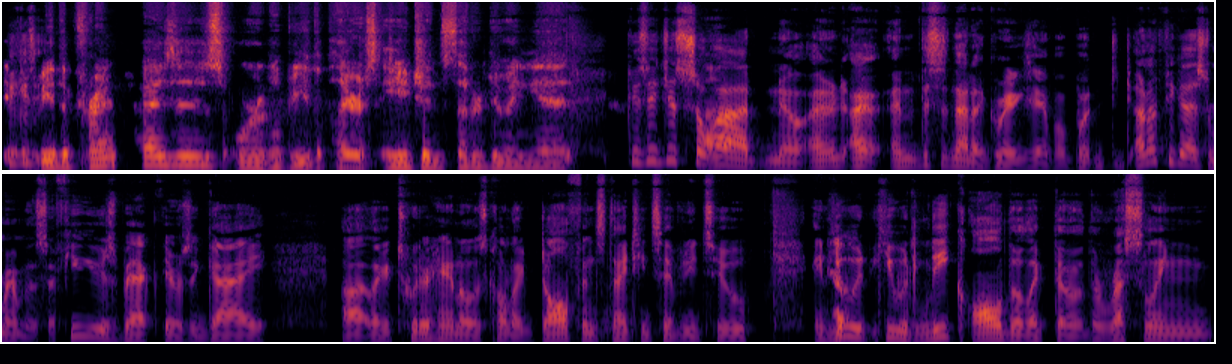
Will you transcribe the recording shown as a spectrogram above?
Because- would be the franchises, or it'll be the players' agents that are doing it. Because it's just so Uh, odd. No, and, I, and this is not a great example, but I don't know if you guys remember this. A few years back, there was a guy, uh, like a Twitter handle was called like Dolphins nineteen seventy two, and he Yep. would he would leak all the like the the wrestling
